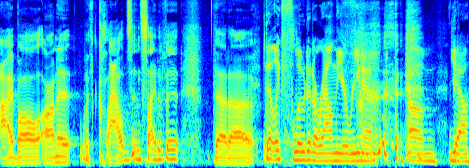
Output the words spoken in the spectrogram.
eyeball on it with clouds inside of it that uh that like floated around the arena. Um, yeah,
